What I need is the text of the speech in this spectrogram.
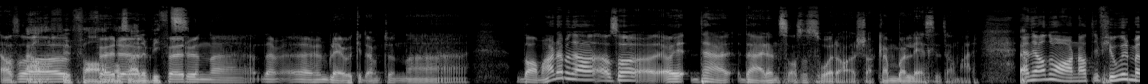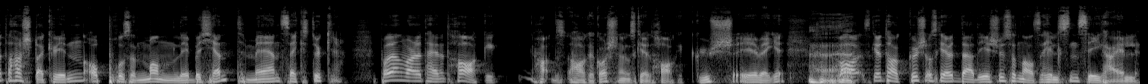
Altså, Ja, fy faen, før, altså, er det vits? Hun eh, det, eh, Hun ble jo ikke dømt, hun eh, dama her, det, men det, er, altså, det, er, det er en altså, så rar sak. La meg bare lese litt av den her. En januarnatt i fjor møtte Harstad-kvinnen opp hos en mannlig bekjent med en sexdukke. På den var det tegnet hake ha- hakekors. Hun skrev hakekurs i VG. Skrevet hakekurs og skrevet 'daddy issues' og nazihilsen Sig Heil.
